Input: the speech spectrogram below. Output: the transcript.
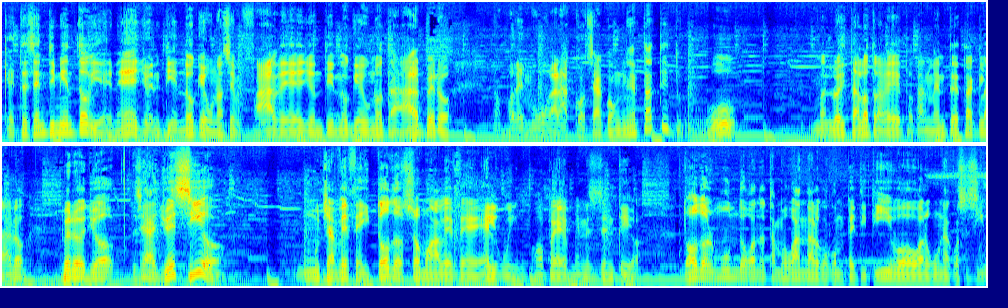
que este sentimiento viene. Yo entiendo que uno se enfade, yo entiendo que uno tal, pero no podemos jugar las cosas con esta actitud. Lo instalo otra vez, totalmente, está claro. Pero yo, o sea, yo he sido muchas veces, y todos somos a veces Elwin o Pep en ese sentido. Todo el mundo cuando estamos jugando algo competitivo o alguna cosa así.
